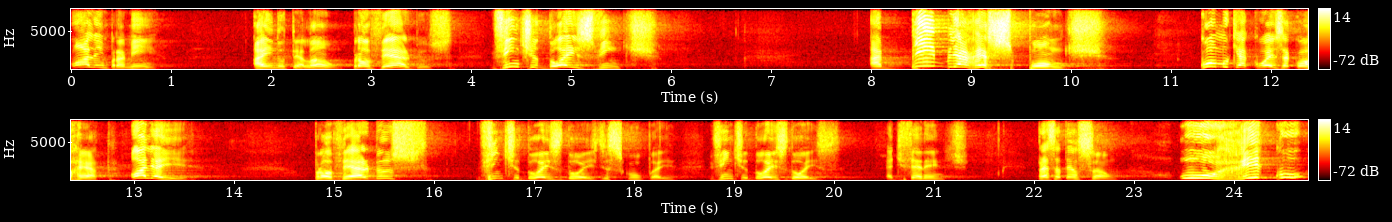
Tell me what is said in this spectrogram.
olhem para mim, aí no telão, Provérbios 22, 20. A Bíblia responde como que a coisa é correta. Olha aí, Provérbios 22, 2, desculpa aí, 22, 2, é diferente. Presta atenção, o rico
